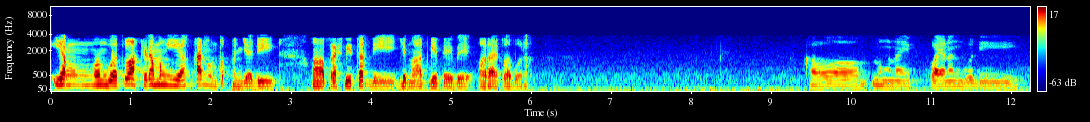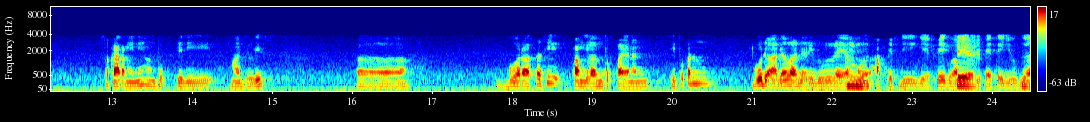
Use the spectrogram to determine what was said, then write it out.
yang membuat lo akhirnya mengiyakan untuk menjadi eh, presbiter di jemaat GPB Orayat Labora? Kalau mengenai pelayanan gue di sekarang ini untuk jadi majelis, eh gue rasa sih panggilan untuk pelayanan itu kan gue udah ada lah dari dulu lah ya. Hmm. Gue aktif di GP, gue aktif Iya. di PT juga.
